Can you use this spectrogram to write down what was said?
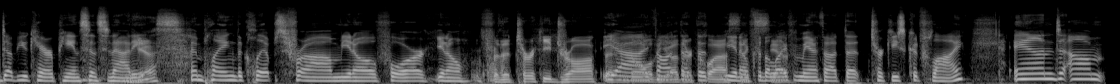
WKRP in Cincinnati, Yes. and playing the clips from you know for you know For the turkey drop and yeah, all I the thought other that the, classics. you know, for the yeah. life of me, I thought that turkeys could fly, and um,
